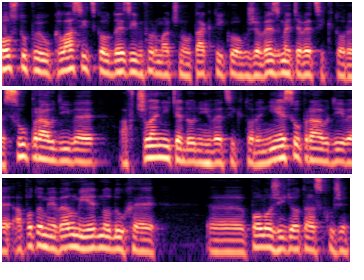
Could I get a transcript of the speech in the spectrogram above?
postupujú klasickou dezinformačnou taktikou, že vezmete veci, ktoré sú pravdivé a včleníte do nich veci, ktoré nie sú pravdivé a potom je veľmi jednoduché e, položiť otázku, že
